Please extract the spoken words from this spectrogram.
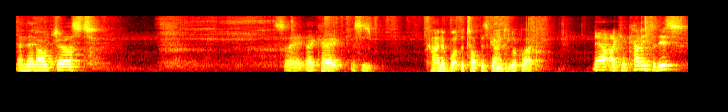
And then I'll just say, okay, this is kind of what the top is going to look like. Now I can cut into this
